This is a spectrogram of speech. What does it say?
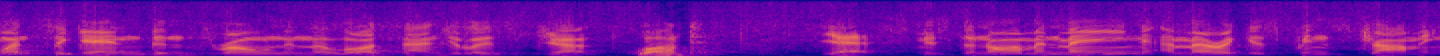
once again been thrown in the Los Angeles jug. What? Yes, Mr. Norman Maine, America's Prince Charming,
